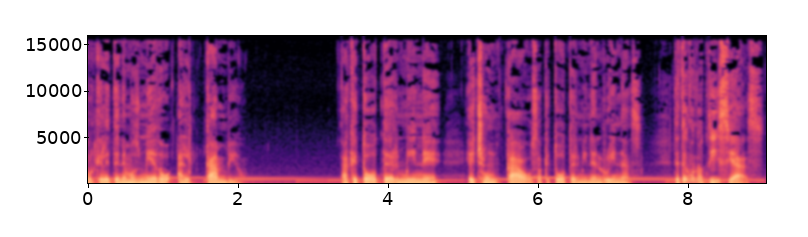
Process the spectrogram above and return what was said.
Porque le tenemos miedo al cambio, a que todo termine hecho un caos, a que todo termine en ruinas. Te tengo noticias.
